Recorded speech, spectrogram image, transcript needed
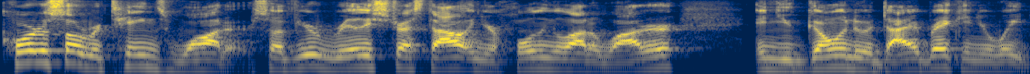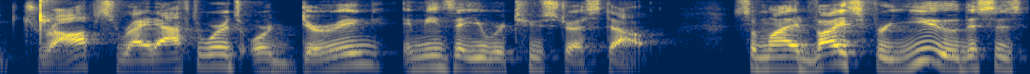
Cortisol retains water. So if you're really stressed out and you're holding a lot of water and you go into a diet break and your weight drops right afterwards or during, it means that you were too stressed out. So my advice for you, this is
